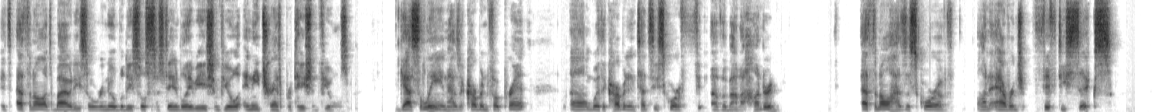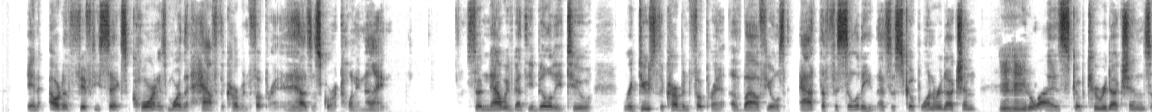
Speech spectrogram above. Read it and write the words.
it's ethanol, it's biodiesel, renewable diesel, sustainable aviation fuel, any transportation fuels. Gasoline has a carbon footprint um, with a carbon intensity score of, of about 100. Ethanol has a score of on average 56. And out of 56, corn is more than half the carbon footprint. It has a score of 29. So now we've got the ability to reduce the carbon footprint of biofuels at the facility. That's a scope one reduction. Mm-hmm. Utilize scope two reductions,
